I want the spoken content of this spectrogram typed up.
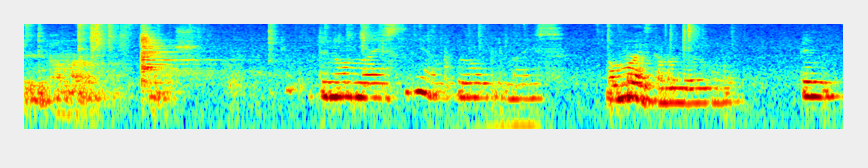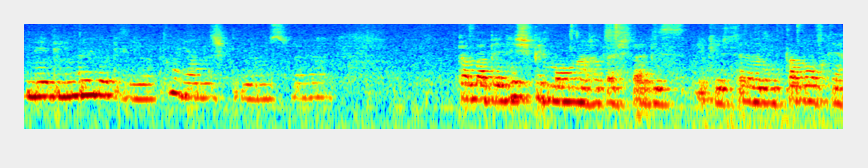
dün ama. Dün 10 Mayıs'tı ya, bugün 11 Mayıs. Normal istemem böyle bunu. Ben ne bileyim böyle biliyordum ama yanlış biliyormuşum ben. Valla ben hiç bilmem arkadaşlar. Biz 200 senedir mutlamak ya.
